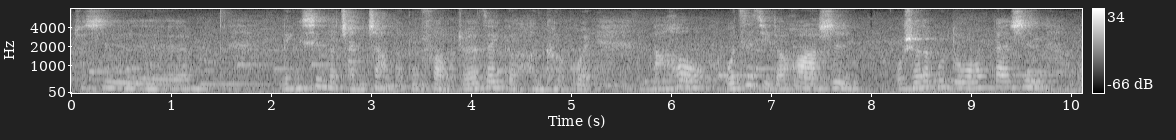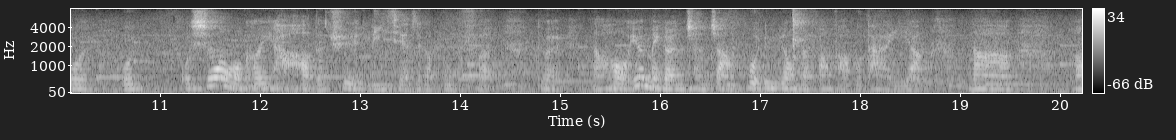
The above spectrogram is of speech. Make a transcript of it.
就是灵性的成长的部分，我觉得这个很可贵。然后我自己的话是，我学的不多，但是我我。我希望我可以好好的去理解这个部分，对，然后因为每个人成长或运用的方法不太一样，那嗯，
